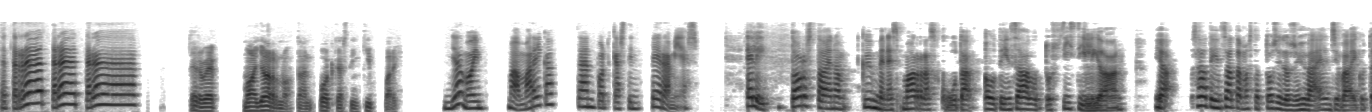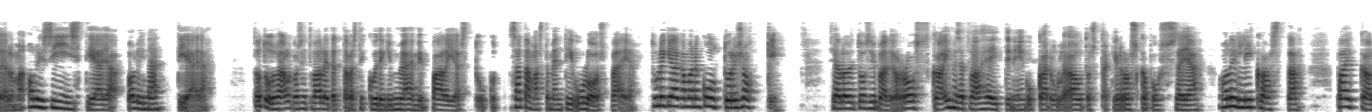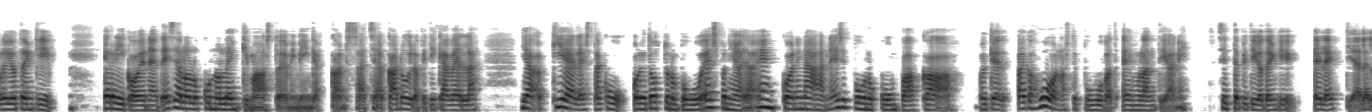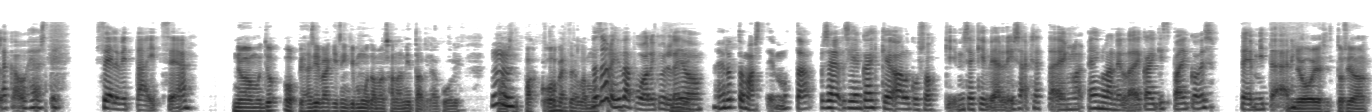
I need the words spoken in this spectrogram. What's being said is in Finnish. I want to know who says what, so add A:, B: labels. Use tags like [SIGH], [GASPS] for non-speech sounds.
A: Tätärä, tärä, tärä.
B: Terve, mä oon Jarno, tämän podcastin kippari.
A: Ja moi, mä oon Marika, tämän podcastin perämies.
C: Eli torstaina 10. marraskuuta oltiin saavuttu Sisiliaan ja saatiin satamasta tosi tosi hyvä ensivaikutelma. Oli siistiä ja oli nättiä ja totuus alkoi sitten valitettavasti kuitenkin myöhemmin paljastua, kun satamasta mentiin ulospäin ja tulikin aikamoinen kulttuurishokki. Siellä oli tosi paljon roskaa. Ihmiset vaan heitti niin kuin kadulle autostakin roskapusseja. Oli likasta. Paikka oli jotenkin erikoinen. Et ei siellä ollut kunnon lenkkimaastoja minkä kanssa. Et siellä kaduilla piti kävellä. Ja kielestä, kun oli tottunut puhua espanjaa ja enkkua, niin näähän ei sitten puhunut kumpaakaan. Oikein aika huonosti puhuvat englantia, niin sitten piti jotenkin elekielellä kauheasti selvittää itseään.
B: Joo, mutta oppihan siinä väkisinkin muutaman sanan italiaa, kun oli mm. pakko opetella.
C: Mutta... No se oli hyvä puoli kyllä, niin. joo, ehdottomasti. Mutta se, siihen kaikkeen alkusokkiin, niin sekin vielä lisäksi, että Engla- Englannilla ei kaikissa paikoissa tee mitään. Niin...
B: Joo, ja sitten tosiaan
